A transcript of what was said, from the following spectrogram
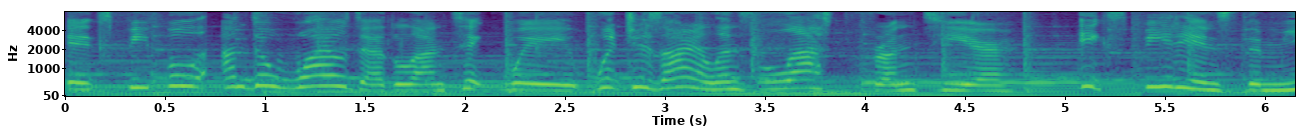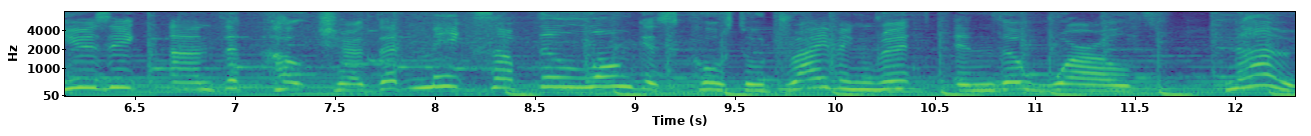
its people, and the wild Atlantic Way, which is Ireland's last frontier. Experience the music and the culture that makes up the longest coastal driving route in the world. Now,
